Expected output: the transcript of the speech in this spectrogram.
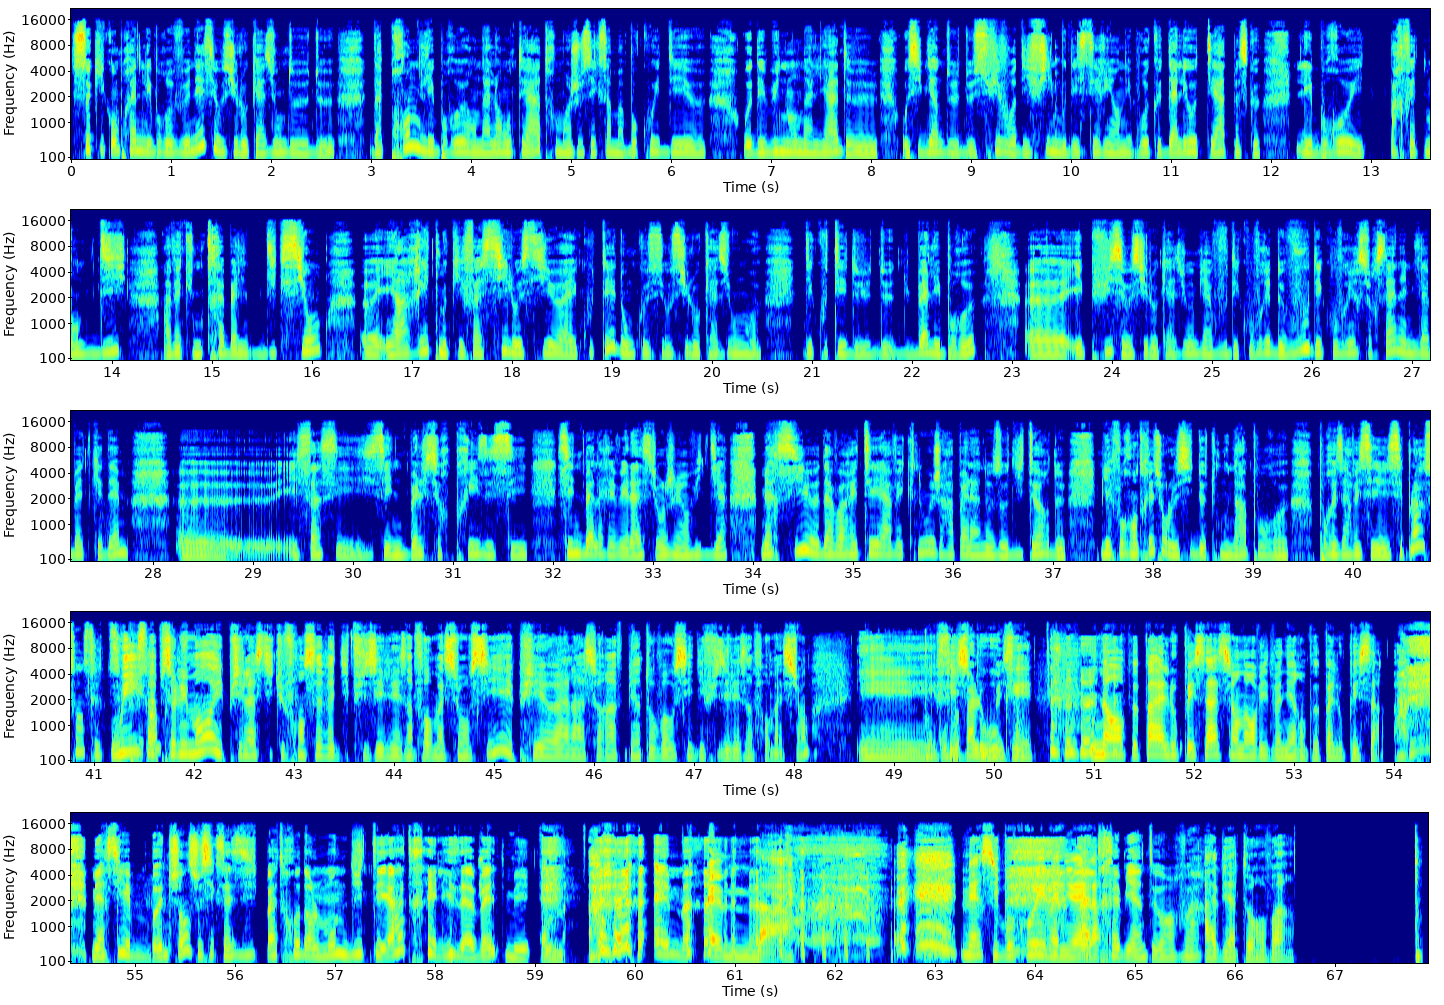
Ceux qui comprennent l'hébreu, venez. C'est aussi l'occasion de d'apprendre l'hébreu en allant au théâtre. Moi, je sais que ça m'a beaucoup aidé euh, au début de mon aliade, euh, aussi bien de, de suivre des films ou des séries en hébreu que d'aller au théâtre parce que l'hébreu est parfaitement dit avec une très belle diction euh, et un rythme qui est facile aussi euh, à écouter. Donc euh, c'est aussi l'occasion d'écouter du, du bel hébreu. Et puis c'est aussi l'occasion eh bien vous découvrir de vous découvrir sur scène Elisabeth Kedem. Et ça c'est une belle surprise et c'est c'est une belle révélation j'ai envie de dire. Merci d'avoir été avec nous. Et je rappelle à nos auditeurs de eh bien il faut rentrer sur le site de Tmouna pour pour réserver ses, ses places hein, Oui, absolument. Et puis l'Institut français Français va diffuser les informations aussi, et puis euh, Alain Seraf bientôt va aussi diffuser les informations. Et Donc, on peut Facebook. pas louper ça. et- non, on peut pas louper ça. Si on a envie de venir, on peut pas louper ça. Merci et bonne chance. Je sais que ça se dit pas trop dans le monde du théâtre, Elisabeth, mais M. M. Emma. Merci beaucoup, À Emmanuel. très bientôt. Au revoir. À bientôt. Au revoir.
